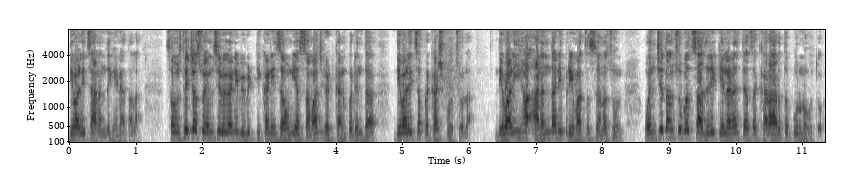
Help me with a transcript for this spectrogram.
दिवाळीचा आनंद घेण्यात आला. संस्थेच्या स्वयंसेवकांनी विविध ठिकाणी जाऊन या समाज घटकांपर्यंत दिवाळीचा प्रकाश पोहोचवला. दिवाळी हा आनंद आणि प्रेमाचा सण असून वंचितांसोबत साजरे केल्यानं त्याचा खरा अर्थ पूर्ण होतो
